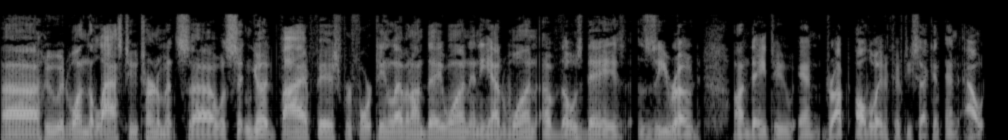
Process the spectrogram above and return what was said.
uh, who had won the last two tournaments, uh, was sitting good. Five fish for 14-11 on day one, and he had one of those days zeroed on day two and dropped all the way to 52nd and out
